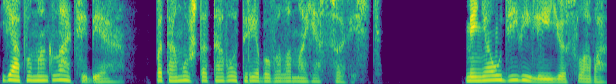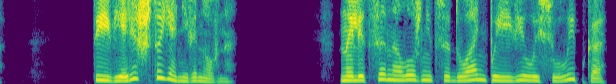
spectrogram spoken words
Я помогла тебе, потому что того требовала моя совесть». Меня удивили ее слова. «Ты веришь, что я невиновна?» На лице наложницы Дуань появилась улыбка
